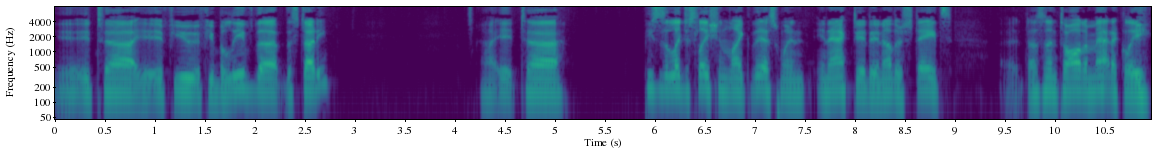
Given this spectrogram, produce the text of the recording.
It, if you if you believe the the study, it pieces of legislation like this, when enacted in other states, uh, doesn't automatically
